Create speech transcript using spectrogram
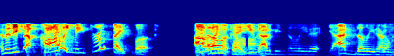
And then he kept calling me through Facebook. I was Oh, like, okay, you got to be deleted. Yeah, I delete him.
